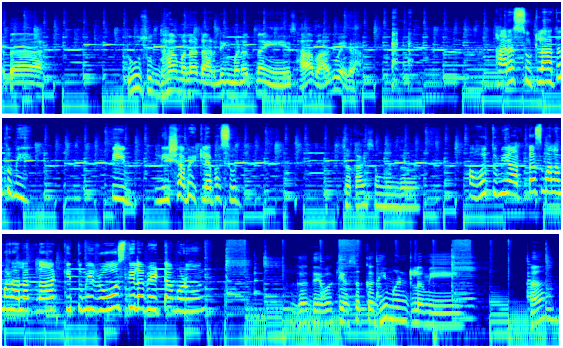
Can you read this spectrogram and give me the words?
आता तू सुद्धा मला डार्लिंग म्हणत नाहीस. हा भाग वेगळा. फारच सुटला आता तुम्ही. ती निशा भेटल्यापासून. तिचा काय संबंध? अहो तुम्ही आत्ताच मला म्हणालात ना की तुम्ही रोज तिला भेटता म्हणून. ग देवकी असं कधी म्हंटल मी? हा?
